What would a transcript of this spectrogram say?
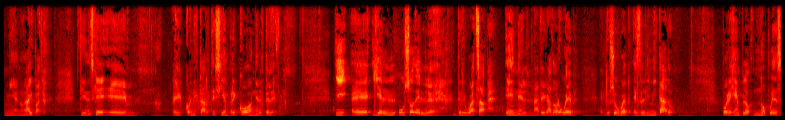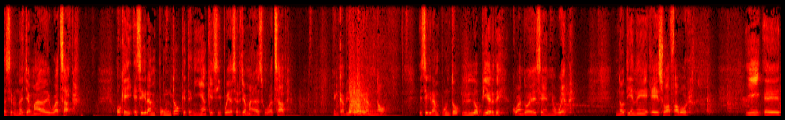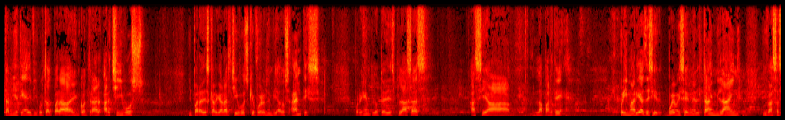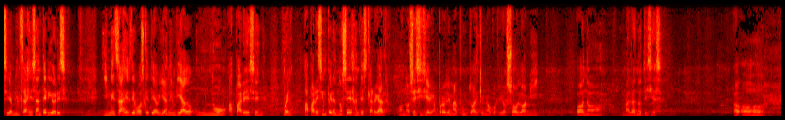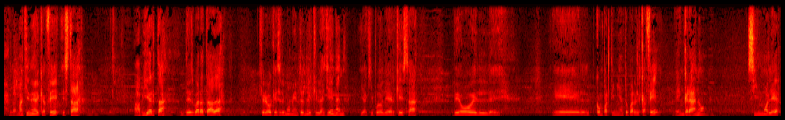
ni en un iPad. Tienes que eh, eh, conectarte siempre con el teléfono. Y, eh, y el uso del, del, WhatsApp en el navegador web, el uso web es limitado. Por ejemplo, no puedes hacer una llamada de WhatsApp. Ok, ese gran punto que tenía, que sí puede hacer llamadas, WhatsApp, en cambio Telegram no. Ese gran punto lo pierde cuando es en web. No tiene eso a favor. Y eh, también tiene dificultad para encontrar archivos y para descargar archivos que fueron enviados antes. Por ejemplo, te desplazas hacia la parte primaria, es decir, vuelves en el timeline y vas hacia mensajes anteriores y mensajes de voz que te habían enviado no aparecen bueno, aparecen pero no se dejan descargar. O no sé si sería un problema puntual que me ocurrió solo a mí. O no, malas noticias. Oh, oh, la máquina de café está abierta, desbaratada. Creo que es el momento en el que la llenan. Y aquí puedo leer que está, veo el, eh, el compartimiento para el café en grano, sin moler,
